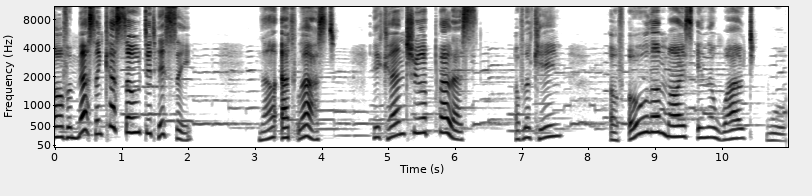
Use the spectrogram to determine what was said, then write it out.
of a missing castle did he see. Now at last he came to the palace of the king of all the mice in the wild wood,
